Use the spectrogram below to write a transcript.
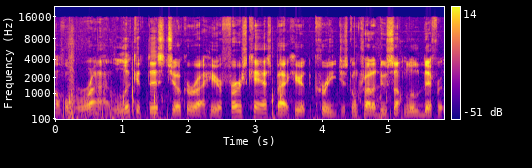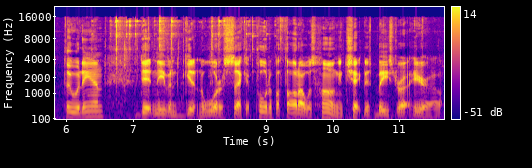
All right, look at this joker right here. First cast back here at the creek. Just gonna try to do something a little different. Threw it in, didn't even get it in the water second. Pulled up, I thought I was hung, and check this beast right here out.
